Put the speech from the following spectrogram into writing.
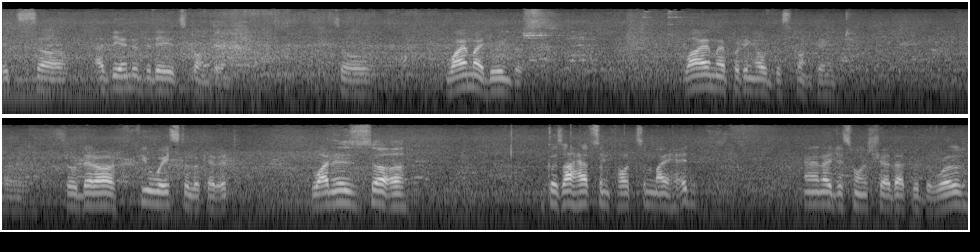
It's uh, at the end of the day, it's content. So why am I doing this? Why am I putting out this content? Uh, so there are a few ways to look at it. One is uh, because I have some thoughts in my head and I just want to share that with the world.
